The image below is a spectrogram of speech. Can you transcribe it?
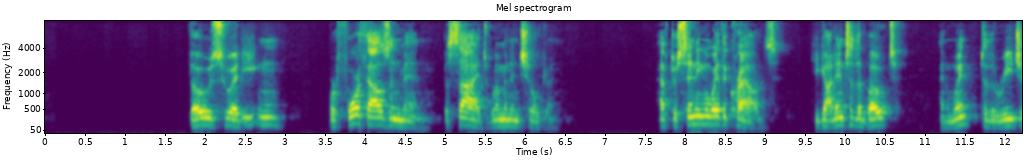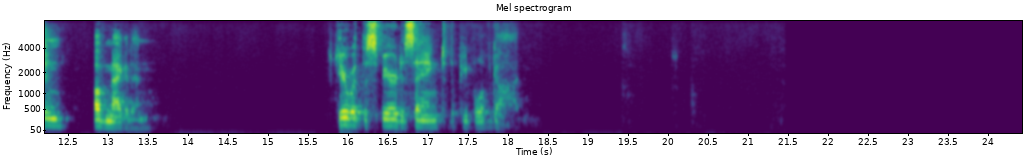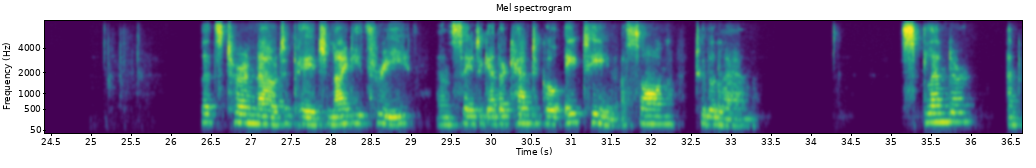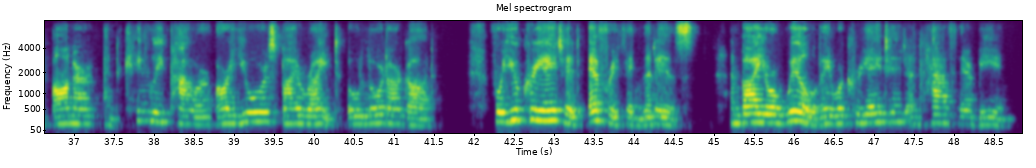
Those who had eaten were 4,000 men, besides women and children. After sending away the crowds, he got into the boat and went to the region of Magadan. Hear what the Spirit is saying to the people of God. Let's turn now to page 93 and say together Canticle 18, a song to the Lamb. Splendor and honor and kingly power are yours by right, O Lord our God, for you created everything that is and by your will they were created and have their being.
